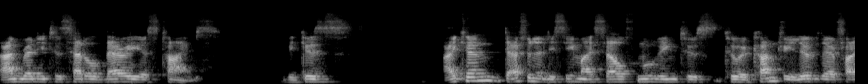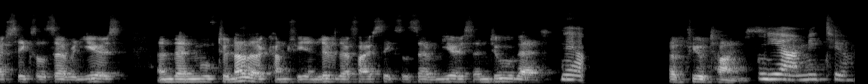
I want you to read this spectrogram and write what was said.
I'm ready to settle various times because I can definitely see myself moving to to a country, live there five, six, or seven years, and then move to another country and live there five, six, or seven years, and do that. Yeah. A few times. Yeah, me too.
